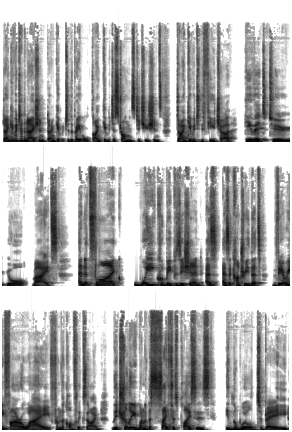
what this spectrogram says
Don't give it to the nation. Don't give it to the people. Don't give it to strong institutions. Don't give it to the future. Give it to your mates. And it's like we could be positioned as, as a country that's very far away from the conflict zone, literally one of the safest places in the world to be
